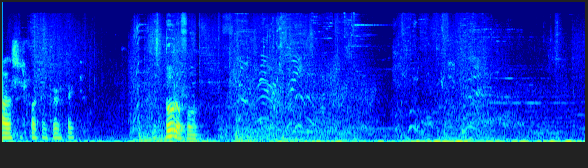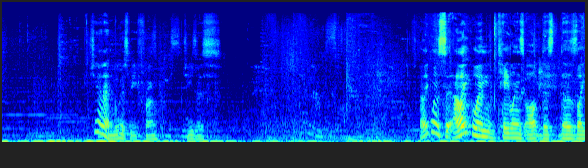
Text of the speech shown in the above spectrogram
Oh, this is fucking perfect. It's beautiful. Got that movement speed from? Jesus. I like when I like when Caitlyn's ult does, does like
